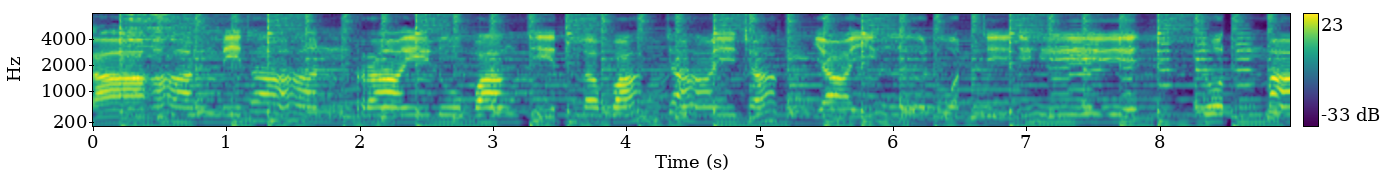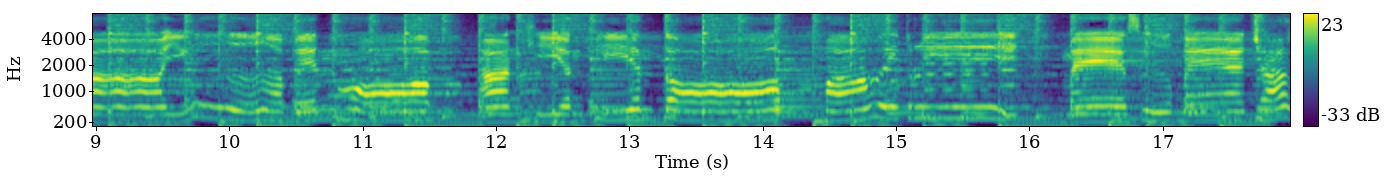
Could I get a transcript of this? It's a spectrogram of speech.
การมีท่านไรดูฟังจิตละฟังใจชักใหญ่ด่วนจีจดหมายเป็นหอบอ่านเขียนเพียนตอบไม้ตรี แม่ซื้อแม่ชัก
